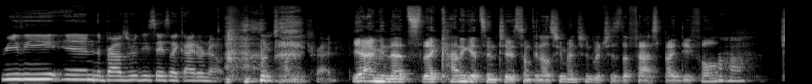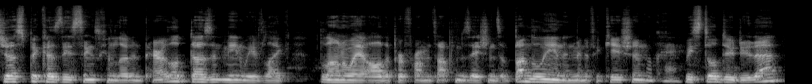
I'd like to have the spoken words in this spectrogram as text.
really in the browser these days? Like I don't know. You tell me, Fred. Yeah, I mean that's that kind of gets into something else you mentioned, which is the fast by default. Uh-huh. Just because these things can load in parallel doesn't mean we've like blown away all the performance optimizations of bundling and minification. Okay. We still do do that,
